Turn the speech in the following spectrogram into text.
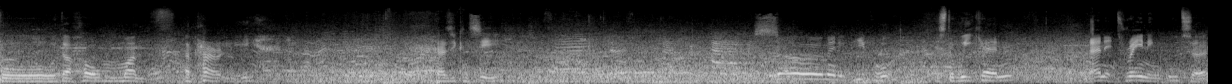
for the whole month apparently. As you can see, so many people. It's the weekend and it's raining also.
